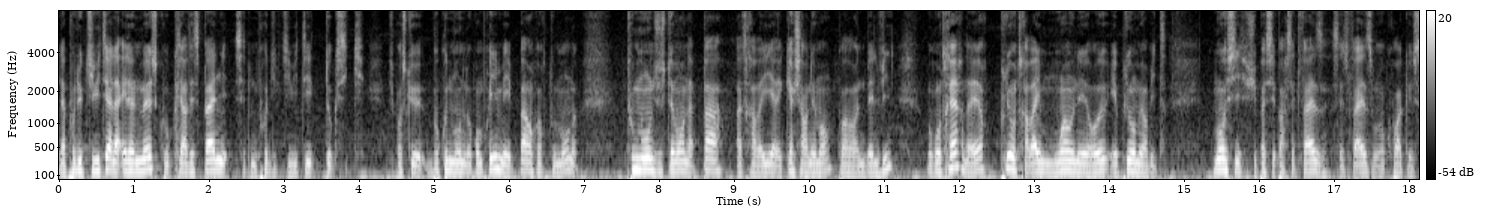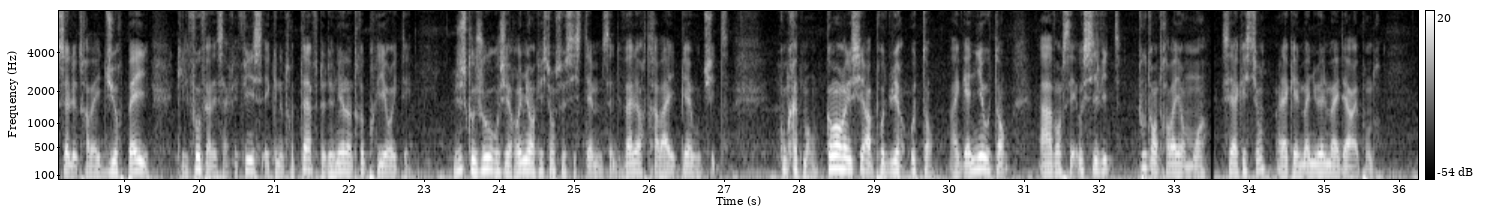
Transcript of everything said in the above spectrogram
La productivité à la Elon Musk ou Claire d'Espagne, c'est une productivité toxique. Je pense que beaucoup de monde l'ont compris, mais pas encore tout le monde. Tout le monde, justement, n'a pas à travailler avec acharnement pour avoir une belle vie. Au contraire, d'ailleurs, plus on travaille, moins on est heureux et plus on meurt vite. Moi aussi, je suis passé par cette phase, cette phase où on croit que seul le travail dur paye, qu'il faut faire des sacrifices et que notre taf doit devenir notre priorité. Jusqu'au jour où j'ai remis en question ce système, cette valeur travail bien bullshit. Concrètement, comment réussir à produire autant, à gagner autant, à avancer aussi vite, tout en travaillant moins? C'est la question à laquelle Manuel m'a aidé à répondre.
